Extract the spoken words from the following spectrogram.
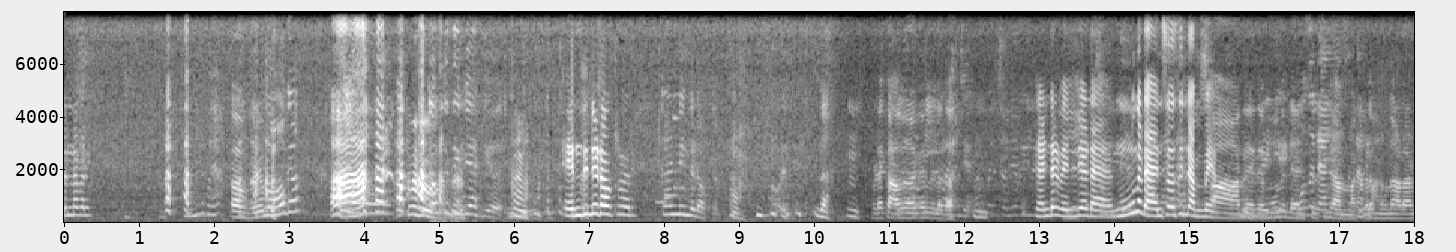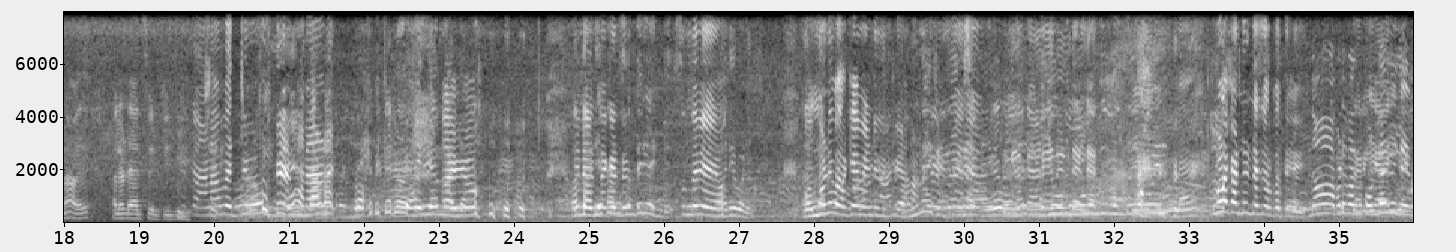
എന്താ പറയാ? Doctor Divya here എന്തിന്റെ ഡോക്ടർ പറയും കണ്ണിന്റെ ഡോക്ടർ. ഇവിടെ രണ്ട് വലിയ മൂന്ന് ഡാൻസേഴ്സിന്റെ അമ്മയാ. ആ അതെ അതെ. മൂന്ന് ഡാൻസേഴ്സിന്റെ മക്കൾ മൂന്നാളാണ്. അവർ നല്ല ഡാൻസ് കളിക്കുകയും ചെയ്യും. കാണാൻ പറ്റുമോ? സുന്ദരിയായോ? അടിപൊളി. ഒന്നുകൂടി കുറയ്ക്കാൻ വേണ്ടി നിൽക്കുക. നമ്മളെ കണ്ടിട്ടുണ്ടോ ചെറുപ്പത്തിൽ? അവിടെ വന്ന്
